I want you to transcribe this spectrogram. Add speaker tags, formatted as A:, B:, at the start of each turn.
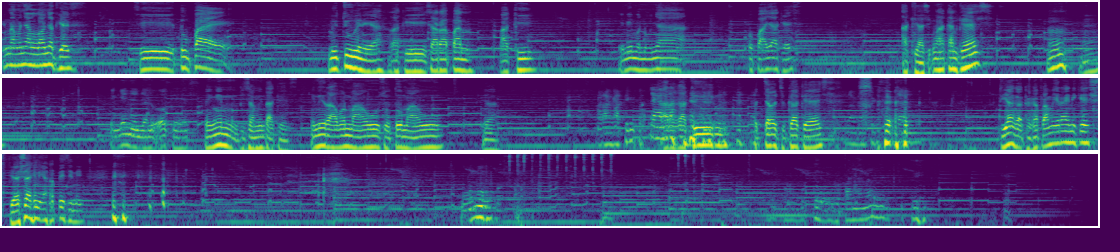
A: Ini namanya lonyot guys. Si tupai lucu ini ya, lagi sarapan pagi. Ini menunya pepaya guys. Lagi asik makan guys. Hmm,
B: pengen ya jaluk oke
A: pengen bisa minta guys. Ini rawon mau, soto mau, ya.
C: Karang kading pecel.
A: Karang kading, pecel juga guys. Dia nggak gagap kamera ini guys. Biasa ini artis ini.
C: Ngomong.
